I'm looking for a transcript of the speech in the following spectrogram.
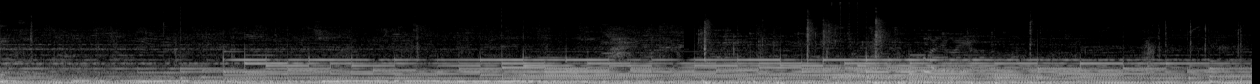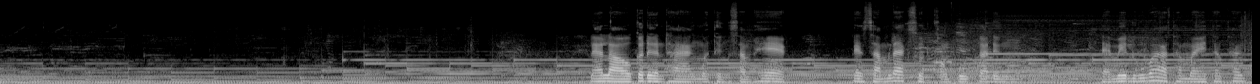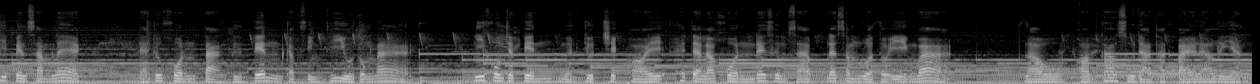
และเราก็เดินทางมาถึงซ้ำแหก เป็นซ้ำแรกสุดของภูกระดึง แต่ไม่รู้ว่าทำไมทั้งๆที่เป็นซ้ำแรก แต่ทุกคนต่างตื่นเต้นกับสิ่งที่อยู่ตรงหน้า นี่คงจะเป็นเหมือนจุดเช็คพอยต์ให้แต่ละคนได้ซึมซับและสำรวจตัวเองว่า เราพร้อมก้าวสู่ด่านถัดไปแล้วหรือยัง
